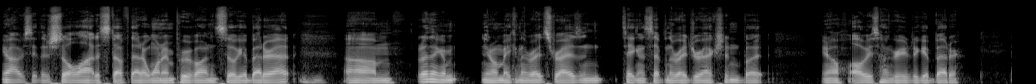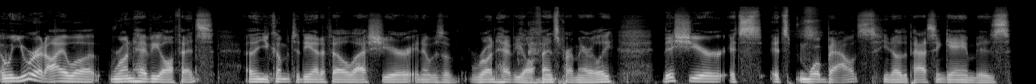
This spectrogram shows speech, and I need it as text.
You know, obviously there's still a lot of stuff that I want to improve on and still get better at. Um, but I think I'm, you know, making the right strides and taking a step in the right direction. But you know, always hungry to get better. And when you were at Iowa, run heavy offense, and then you come into the NFL last year, and it was a run heavy offense primarily. This year, it's it's more balanced. You know, the passing game is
